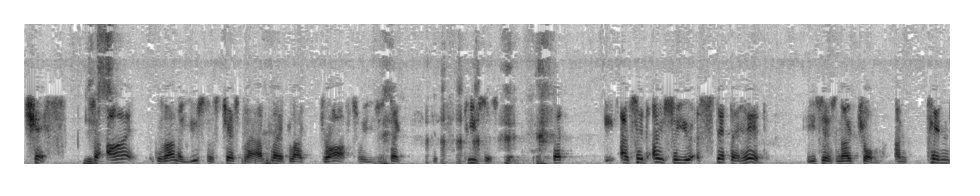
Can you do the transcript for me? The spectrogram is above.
chess. Yes. So I, because I'm a useless chess player, I play it like drafts where you just take pieces. But I said, oh, so you're a step ahead. He says, no, Chum, I'm 10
